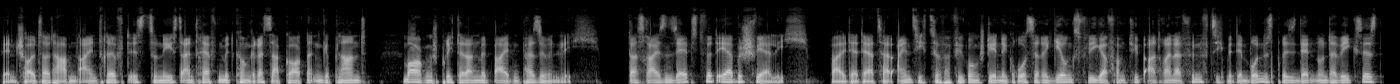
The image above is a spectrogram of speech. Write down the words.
Wenn Scholz heute Abend eintrifft, ist zunächst ein Treffen mit Kongressabgeordneten geplant. Morgen spricht er dann mit beiden persönlich. Das Reisen selbst wird eher beschwerlich, weil der derzeit einzig zur Verfügung stehende große Regierungsflieger vom Typ A350 mit dem Bundespräsidenten unterwegs ist,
